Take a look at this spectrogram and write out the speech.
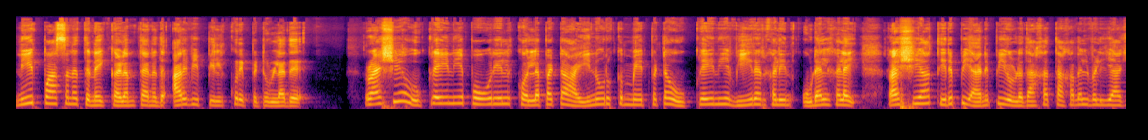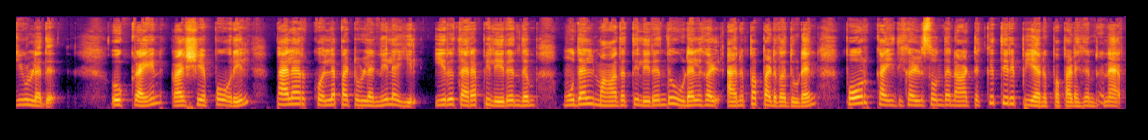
நீர்ப்பாசன திணைக்களம் தனது அறிவிப்பில் குறிப்பிட்டுள்ளது. ரஷ்ய உக்ரைனிய போரில் கொல்லப்பட்ட ஐநூறுக்கும் மேற்பட்ட உக்ரைனிய வீரர்களின் உடல்களை ரஷ்யா திருப்பி அனுப்பியுள்ளதாக தகவல் வெளியாகியுள்ளது. உக்ரைன் ரஷ்ய போரில் பலர் கொல்லப்பட்டுள்ள நிலையில் இரு தரப்பிலிருந்தும் முதல் மாதத்திலிருந்து உடல்கள் அனுப்பப்படுவதுடன் போர்க் கைதிகள் சொந்த நாட்டுக்கு திருப்பி அனுப்பப்படுகின்றனர்.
